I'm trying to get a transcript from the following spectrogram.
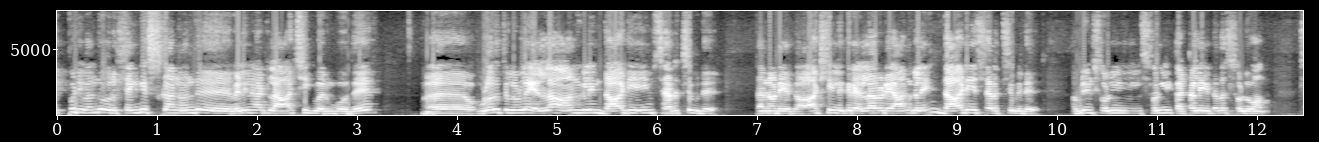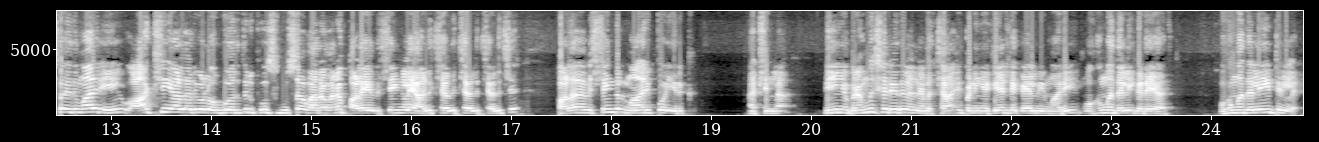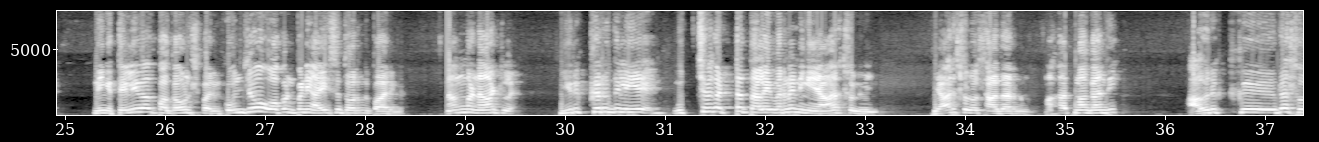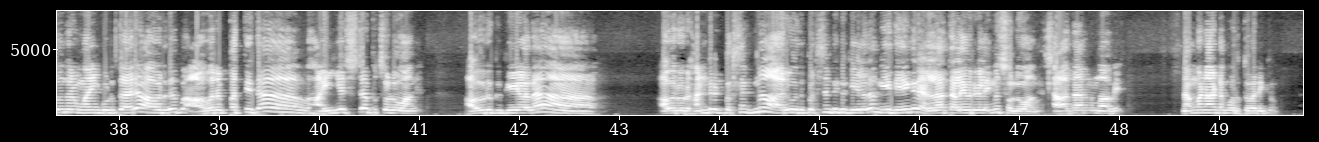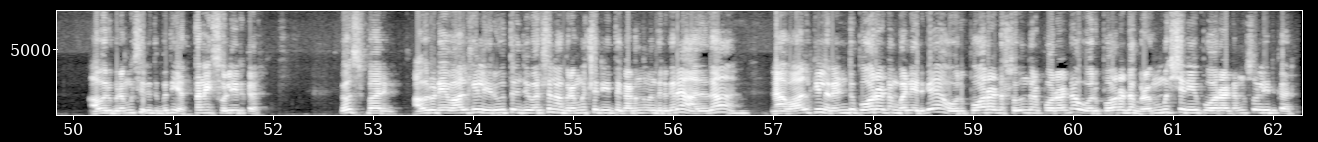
எப்படி வந்து ஒரு செங்கிஸ்கான் வந்து வெளிநாட்டுல ஆட்சிக்கு வரும்போது உலகத்தில் உள்ள எல்லா ஆண்களையும் தாடியையும் சிரைச்சு விடு. தன்னுடைய ஆட்சியில் இருக்கிற எல்லாருடைய ஆண்களையும் தாடியை சிரைச்சு விடு அப்படின்னு சொல்லி சொல்லி கட்டளையிட்டதை சொல்லுவாங்க. ஸோ இது மாதிரி ஆட்சியாளர்கள் ஒவ்வொருத்தரும் புதுசு புதுசா வர வர பழைய விஷயங்களை அழிச்சு அழிச்சு அழிச்சு அழிச்சு பல விஷயங்கள் மாறி போய் இருக்கு ஆச்சுங்களா? நீங்க பிரம்மசரீரத்தில் நினைச்சா இப்ப நீங்க கேட்ட கேள்வி மாதிரி முகமது அலி கிடையாது. முகமது அலின்ட்டு இல்ல. நீங்க தெளிவா ப- பாருங்க. கொஞ்சம் ஓபன் பண்ணி ஐஸ் திறந்து பாருங்க. நம்ம நாட்டுல இருக்கிறதுலயே உச்சகட்ட தலைவர்னு நீங்க யார் சொல்லுவீங்க? யார் சொல்லுவ? சாதாரணம் மகாத்மா காந்தி. அவருக்கு தான் சுதந்திரம் வாங்கி கொடுத்தாரு. அவர் தான் அவரை பத்தி தான் ஹையஸ்டா சொல்லுவாங்க. அவருக்கு கீழே தான் அவர் ஒரு ஹண்ட்ரட் பர்சன்ட்னா அறுபது பர்சன்ட்டுக்கு கீழே தான் மீதி இருக்கிற எல்லா தலைவர்களையுமே சொல்லுவாங்க. சாதாரணமாவே. நம்ம நாட்டை பொறுத்த வரைக்கும். அவர் பிரம்மச்சரியத்தை பத்தி எத்தனை சொல்லியிருக்காரு? யோசிச்சு பாருங்க அவருடைய வாழ்க்கையில் இருபத்தஞ்சு வருஷம் நான் பிரம்மச்சரியத்தை கடந்து வந்திருக்கிறேன். அதுதான் நான் வாழ்க்கையில ரெண்டு போராட்டம் பண்ணியிருக்கேன். ஒரு போராட்டம் சுதந்திர போராட்டம் ஒரு போராட்டம் பிரம்மச்சரிய போராட்டம்னு சொல்லியிருக்காரு.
